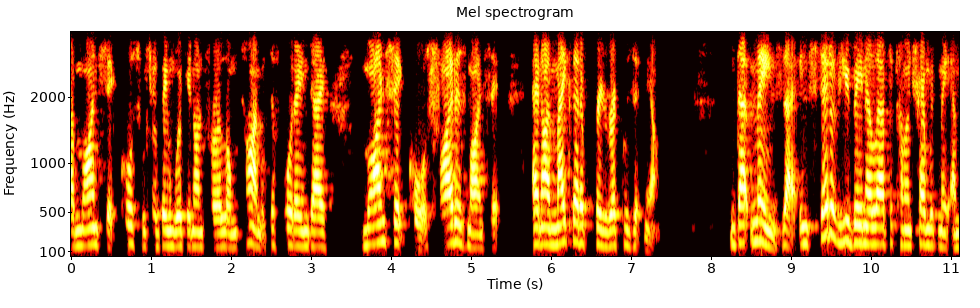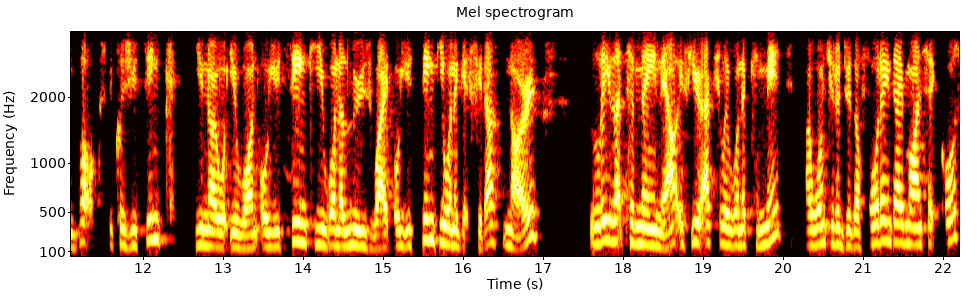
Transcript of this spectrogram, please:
a mindset course, which I've been working on for a long time. It's a 14 day mindset course, fighter's mindset, and I make that a prerequisite now that means that instead of you being allowed to come and train with me and box because you think you know what you want or you think you want to lose weight or you think you want to get fitter, no, leave that to me now. If you actually want to commit, I want you to do the 14 day mindset course.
